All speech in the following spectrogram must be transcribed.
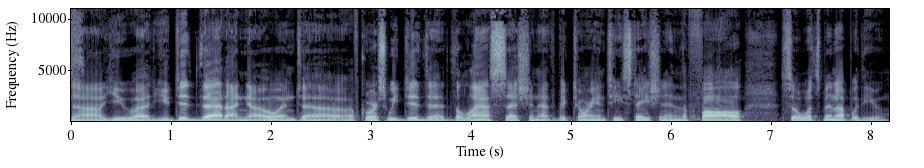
Yes. uh, you uh, you did that, I know, and uh, of course we did the, the last session at the Victorian Tea Station in the fall. So, what's been up with you?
